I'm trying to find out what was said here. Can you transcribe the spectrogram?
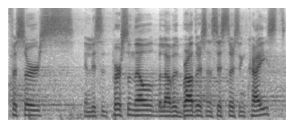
Officers, enlisted personnel, beloved brothers and sisters in Christ,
